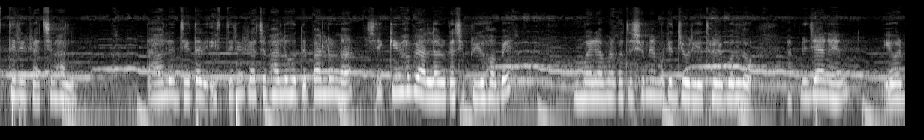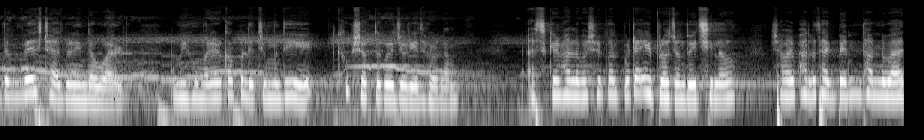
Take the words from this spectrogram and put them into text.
স্ত্রীর কাছে ভালো। তাহলে যে তার স্ত্রীর কাছে ভালো হতে পারল না, সে কীভাবে আল্লাহর কাছে প্রিয় হবে? হুমায়রা আমার কথা শুনে আমাকে জড়িয়ে ধরে বলল, আপনি জানেন you are the best husband in the world আমি হুমায়রার কপালে চুমু দিয়ে খুব শক্ত করে জড়িয়ে ধরলাম। আজকের ভালোবাসার গল্পটা এই পর্যন্তই ছিল। সবাই ভালো থাকবেন। ধন্যবাদ।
